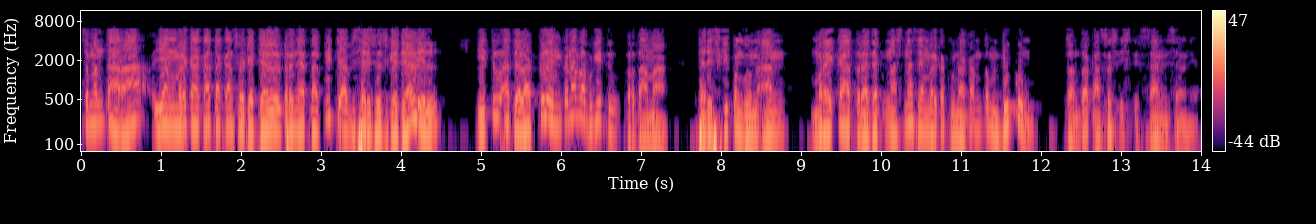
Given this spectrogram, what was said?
Sementara yang mereka katakan sebagai dalil ternyata tidak bisa disebut sebagai dalil, itu adalah klaim. Kenapa begitu? Pertama, dari segi penggunaan mereka terhadap nas-nas yang mereka gunakan untuk mendukung. Contoh kasus istihsan misalnya.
